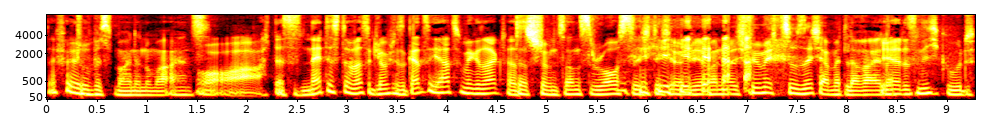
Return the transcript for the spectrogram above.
der Film. Du bist meine Nummer eins. Boah, das ist das Netteste, was du, glaube ich, das ganze Jahr zu mir gesagt hast. Das stimmt, sonst roast ich dich irgendwie ja. immer nur. Ich fühle mich zu sicher mittlerweile. Ja, das ist nicht gut.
